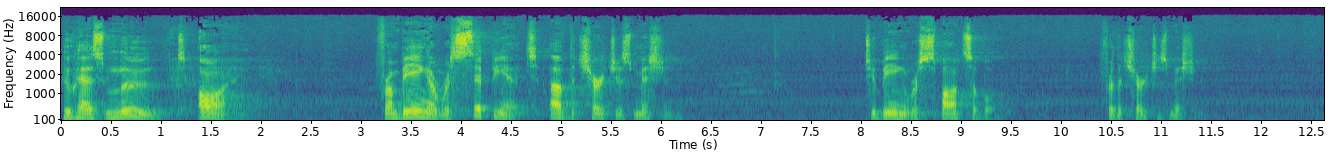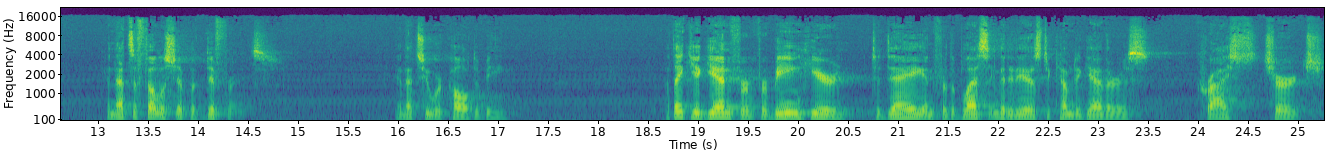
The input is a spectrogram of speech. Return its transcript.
who has moved on from being a recipient of the church's mission to being responsible for the church's mission. And that's a fellowship of difference. And that's who we're called to be. I thank you again for, for being here today and for the blessing that it is to come together as Christ's church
